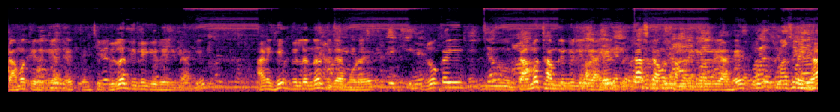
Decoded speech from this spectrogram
कामं केलेली आहेत त्यांची बिलं दिली गेलेली नाहीत. आणि ही बिलं न दिल्यामुळे जो काही कामं थांबली गेलेली आहेत विकास कामं थांबली गेलेली आहेत ह्या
